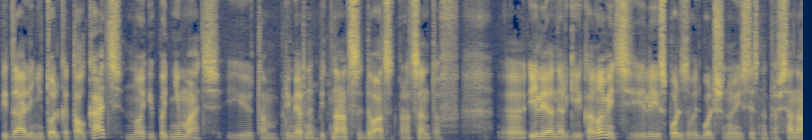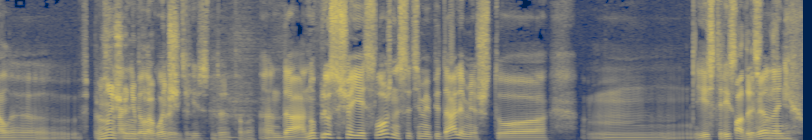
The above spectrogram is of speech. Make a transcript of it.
педали не только толкать, но и поднимать. И там примерно 15-20% э, или энергии экономить, или использовать больше. Ну, естественно, профессионалы, э, еще профессиональные велогонщики. до этого. Э, Да, ну плюс еще есть сложность с этими педалями, что есть риск, Падать например, на них,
